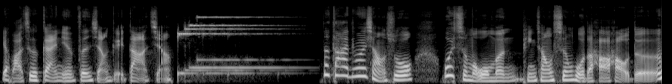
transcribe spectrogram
要把这个概念分享给大家。那大家一定会想说，为什么我们平常生活的好好的，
